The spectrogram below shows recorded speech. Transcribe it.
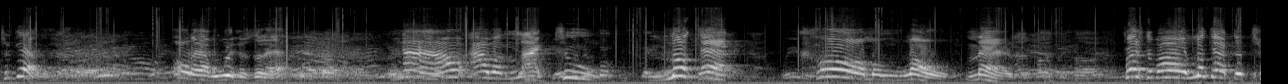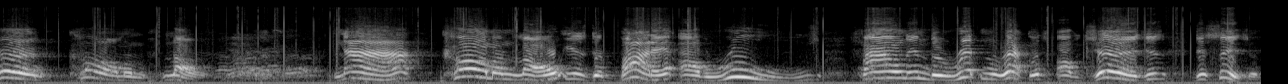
together. I ought to have a witness to that. Now, I would like to look at common law marriage. First of all, look at the term common law. Now, common law is the body of rules found in the written records of judges' decisions.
